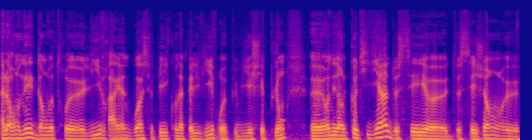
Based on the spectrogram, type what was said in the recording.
Alors, on est dans votre livre, Ariane Bois, ce pays qu'on appelle Vivre, publié chez Plomb. Euh, on est dans le quotidien de ces, euh, de ces gens euh,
